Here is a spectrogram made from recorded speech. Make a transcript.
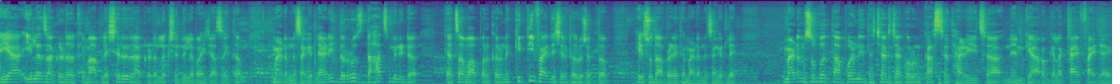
या इलाजाकडं किंवा आपल्या शरीराकडं लक्ष दिलं पाहिजे असं इथं मॅडमने सांगितलं. आणि दररोज दहाच मिनिटं त्याचा वापर करणं किती फायदेशीर ठरू शकतं हे सुद्धा आपल्याला इथे मॅडमने सांगितलंय. मॅडमसोबत आपण इथं चर्चा करून कास्य थाळीच्या नेमक्या आरोग्याला काय फायदे आहेत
